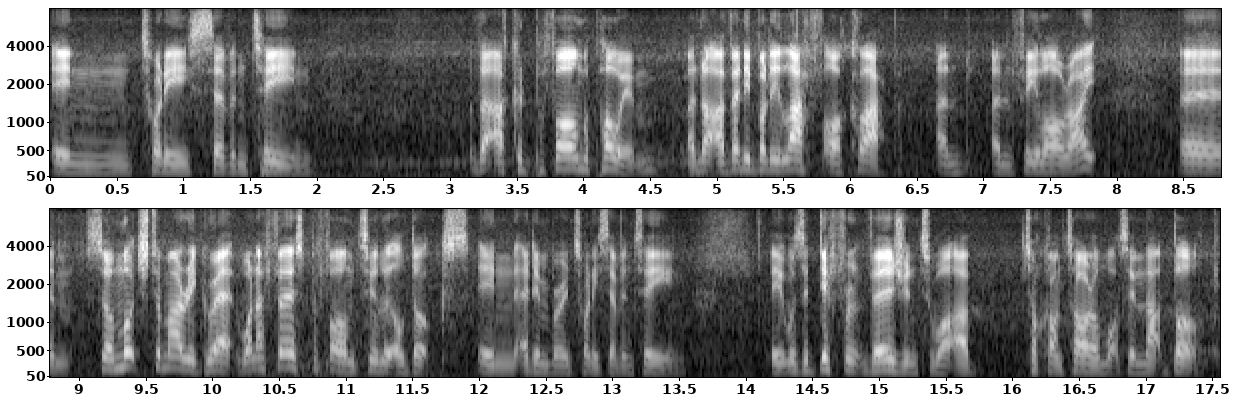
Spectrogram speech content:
in 2017 that I could perform a poem and not have anybody laugh or clap and, and feel all right. Um, so much to my regret, when I first performed Two Little Ducks in Edinburgh in 2017, it was a different version to what I took on tour and what's in that book.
